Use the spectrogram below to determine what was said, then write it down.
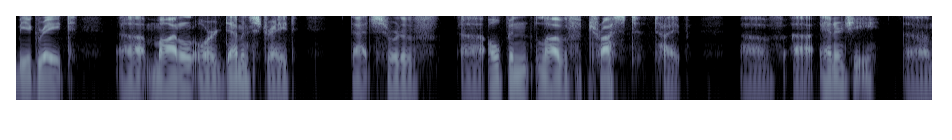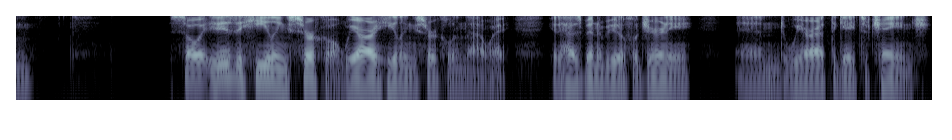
be a great uh, model or demonstrate that sort of uh, open love trust type of uh, energy. Um, so it is a healing circle. We are a healing circle in that way. It has been a beautiful journey, and we are at the gates of change.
